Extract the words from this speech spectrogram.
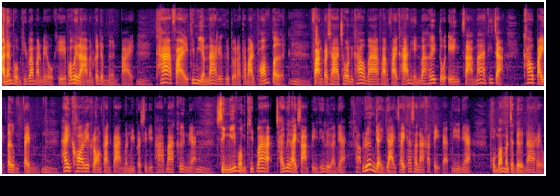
อันนั้นผมคิดว่ามันไม่โอเค เพราะเวลามันก็ดำเนินไปอืมถ้าฝ่ายที่มีอำนาจก็คือตัวรัฐบาลพร้อมเปิดอืมฝั่งประชาชนเข้ามาฝั่งฝ่ายค้านเห็นว่าเฮ้ยตัวเองสามารถที่จะ เข้าไปเติมเต็มอืมให้ข้อเรียกร้องต่างๆ มันมีประสิทธิภาพมากขึ้นเนี่ยอืมสิ่งนี้ผมคิดว่าใช้เวลาอีกสามปีที่เหลือเนี่ยครับเรื่องใหญ่ ๆ ใช้ทัศนคติแบบนี้เนี่ยผมว่ามันจะเดินหน้าเร็ว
